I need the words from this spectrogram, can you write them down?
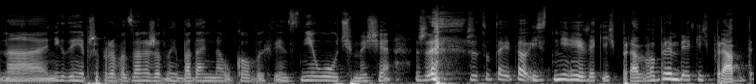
na, nigdy nie przeprowadzono żadnych badań naukowych, więc nie łudźmy się, że, że tutaj to istnieje w, jakiejś pra- w obrębie jakiejś prawdy.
